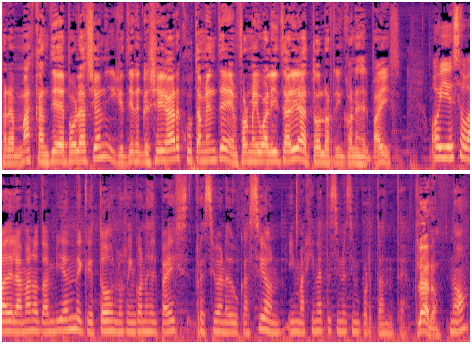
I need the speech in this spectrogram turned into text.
para más cantidad de población y que tiene que llegar justamente en forma igualitaria a todos los rincones del país. Hoy eso va de la mano también de que todos los rincones del país reciban educación. Imagínate si no es importante. Claro. ¿No?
